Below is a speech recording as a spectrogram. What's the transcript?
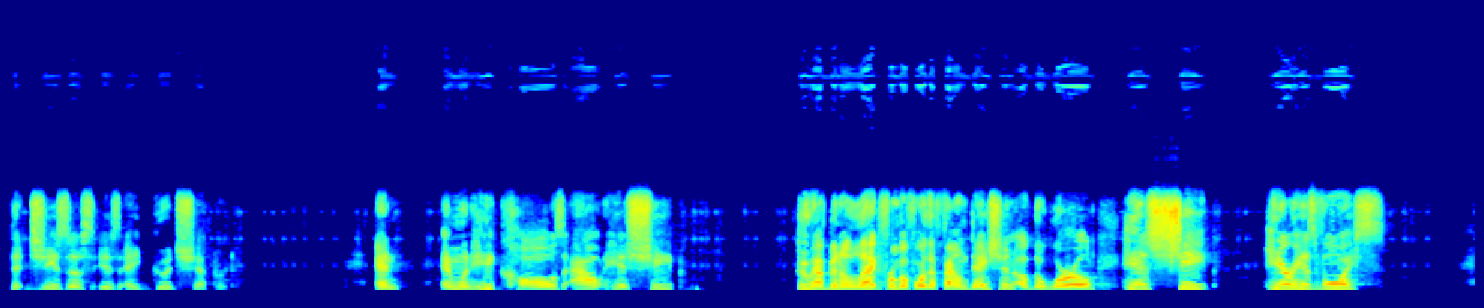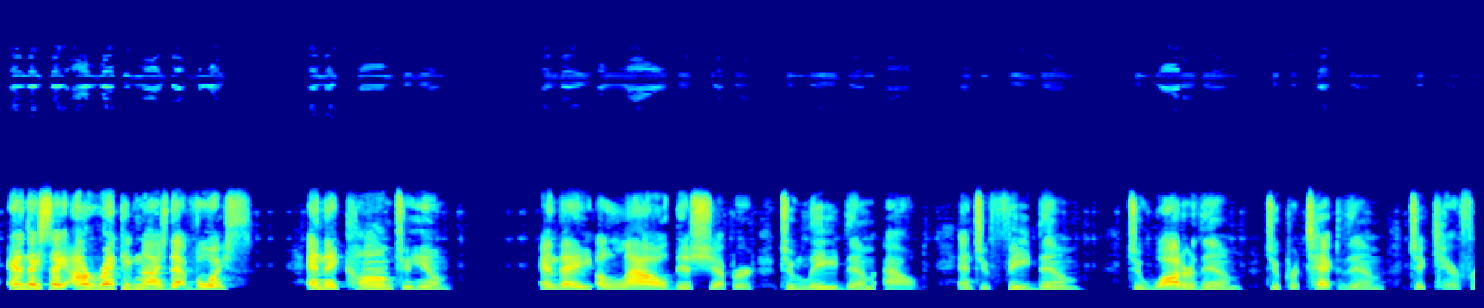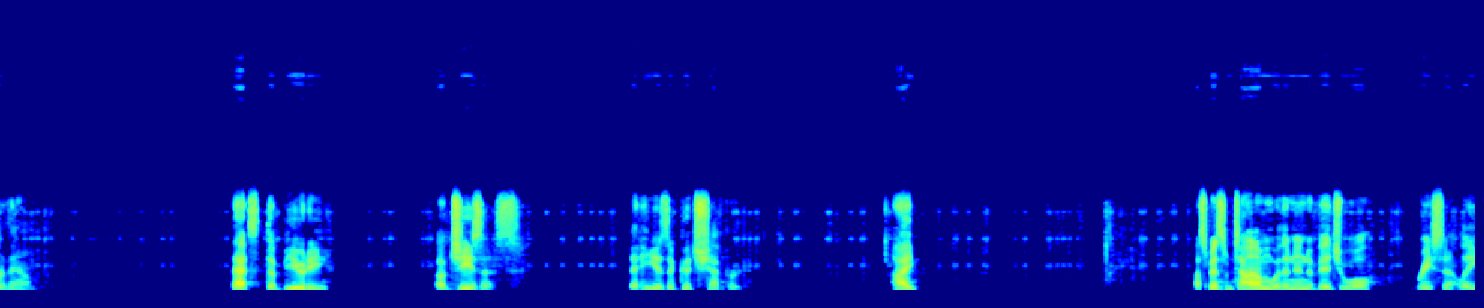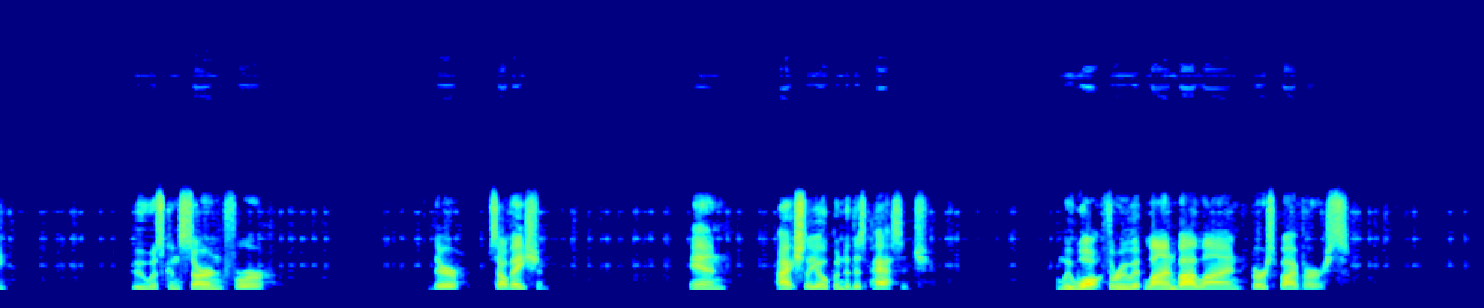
that Jesus is a good shepherd. And, and when he calls out his sheep, who have been elect from before the foundation of the world, his sheep hear his voice. And they say, I recognize that voice. And they come to him and they allow this shepherd to lead them out and to feed them, to water them, to protect them, to care for them. That's the beauty of Jesus, that he is a good shepherd. I, I spent some time with an individual recently who was concerned for their salvation. And I actually opened to this passage. And we walked through it line by line, verse by verse.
